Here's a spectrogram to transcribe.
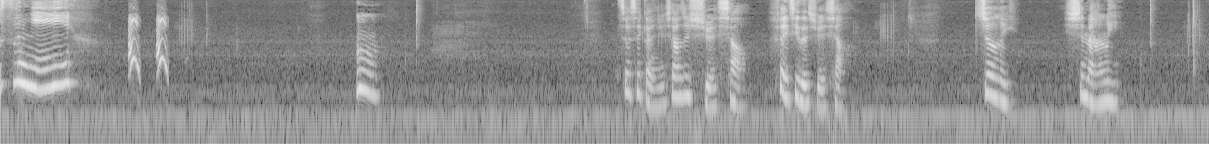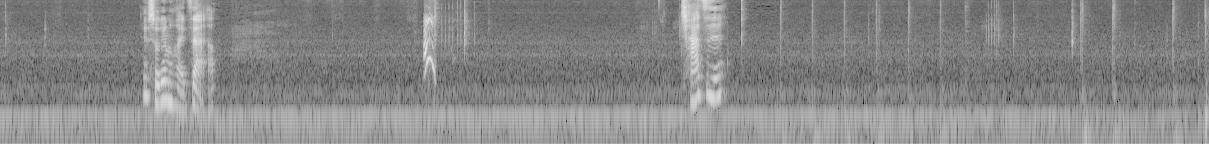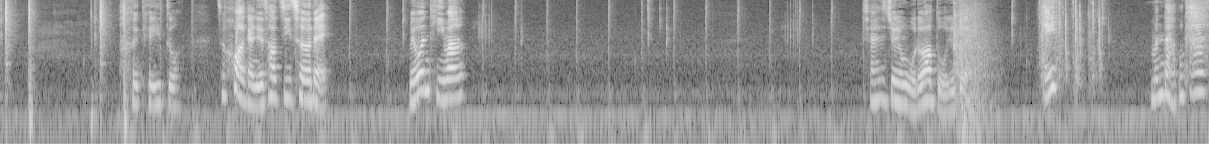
是你！嗯，这些感觉像是学校，废弃的学校。这里是哪里？因为手电筒还在啊。茶子，可以躲。这话感觉超机车的，没问题吗？现在是就连我都要躲就对了。哎，门打不开。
